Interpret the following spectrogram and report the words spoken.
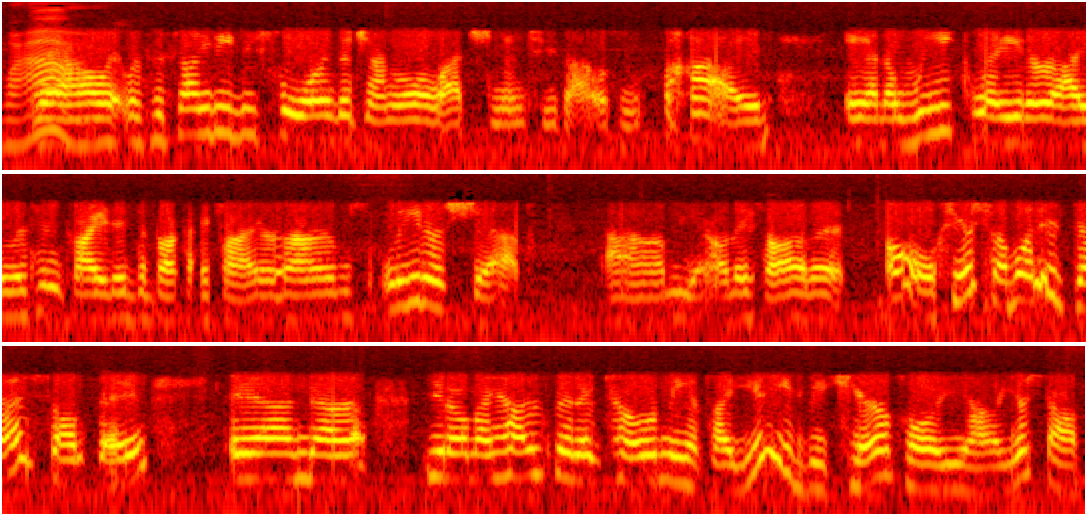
Wow. Well, it was the Sunday before the general election in 2005. And a week later, I was invited to Buckeye Firearms leadership. Um, you know, they saw that, oh, here's someone who does something. And, uh, you know, my husband had told me, it's like, you need to be careful, you know, you're stop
